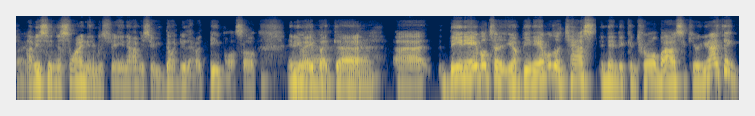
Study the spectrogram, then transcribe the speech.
Right. Obviously, in the swine industry, and obviously we don't do that with people. So, anyway, yeah, but uh, yeah. uh, being able to, you know, being able to test and then to control biosecurity, and I think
